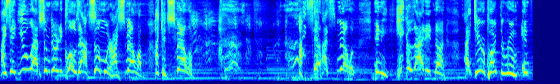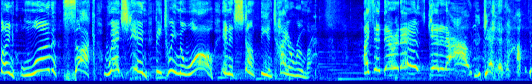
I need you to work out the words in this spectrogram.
I said, You left some dirty clothes out somewhere. I smell them. I could smell them. I said, I smell them. And he, he goes, I did not. I tear apart the room and find one sock wedged in between the wall, and it stunk the entire room up. I said, There it is. Get it out. Get it out.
